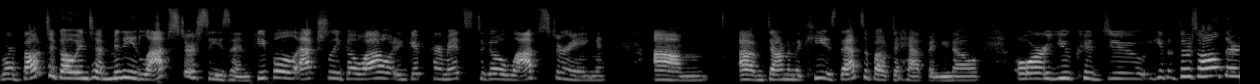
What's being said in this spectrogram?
we're about to go into mini lobster season. People actually go out and get permits to go lobstering um, um, down in the Keys. That's about to happen, you know. Or you could do, you know, there's all there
